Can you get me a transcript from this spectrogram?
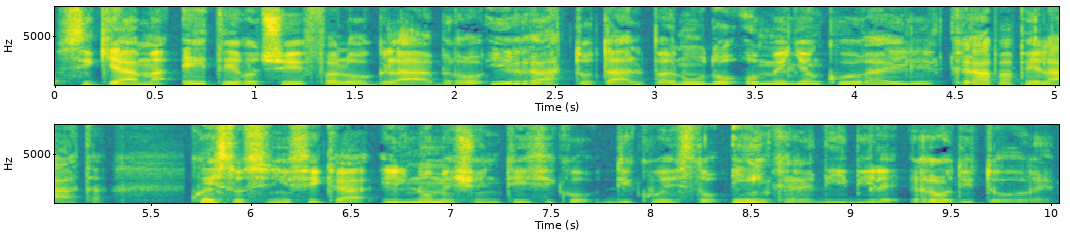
Si chiama eterocefalo glabro, il ratto talpa nudo o meglio ancora il crapa pelata. Questo significa il nome scientifico di questo incredibile roditore.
